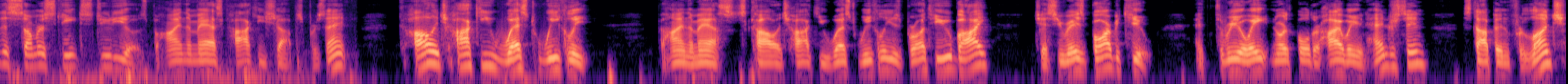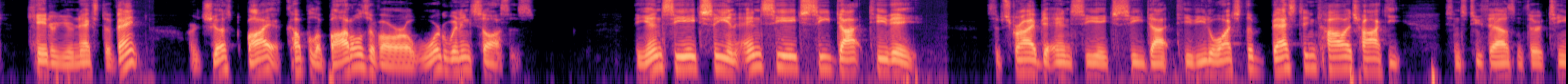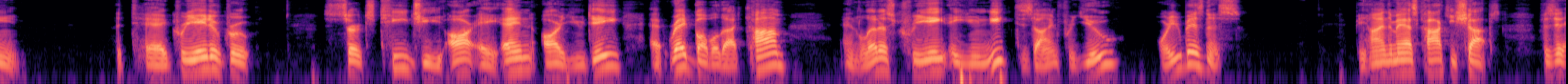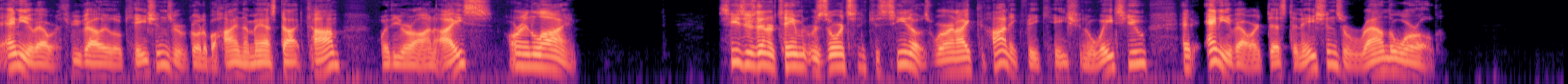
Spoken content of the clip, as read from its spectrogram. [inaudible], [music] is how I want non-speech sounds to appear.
The Summer Skate Studios behind the mask hockey shops present College Hockey West Weekly. Behind the Masks College Hockey West Weekly is brought to you by Jessie Rae's Barbecue at 308 North Boulder Highway in Henderson. Stop in for lunch, cater your next event, or just buy a couple of bottles of our award winning sauces. The NCHC and NCHC.TV. Subscribe to NCHC.TV to watch the best in college hockey since 2013. The TAG Creative Group. Search T G R A N R U D at redbubble.com and let us create a unique design for you or your business. Behind the Mask Hockey Shops. Visit any of our Three Valley locations or go to behindthemask.com whether you're on ice or in line. Caesars Entertainment Resorts and Casinos, where an iconic vacation awaits you at any of our destinations around the world.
